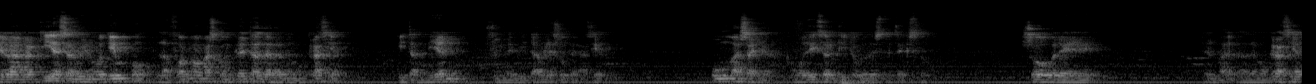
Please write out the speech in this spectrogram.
Que la anarquía es al mismo tiempo la forma más completa de la democracia y también su inevitable superación. Un más allá, como dice el título de este texto, sobre la democracia,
